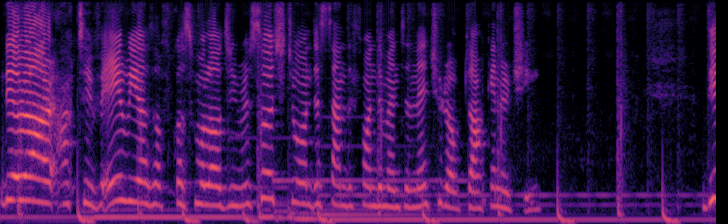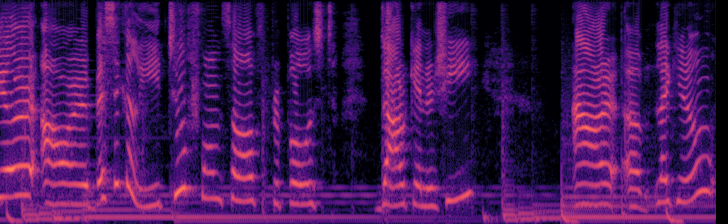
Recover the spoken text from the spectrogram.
there are active areas of cosmology research to understand the fundamental nature of dark energy. There are basically two forms of proposed dark energy are uh, like you know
